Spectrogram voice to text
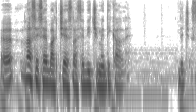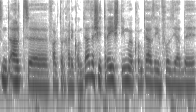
Uh, Lasă-i să aibă acces la servicii medicale. Deci sunt alți uh, factori care contează și trei știm că contează infuzia de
